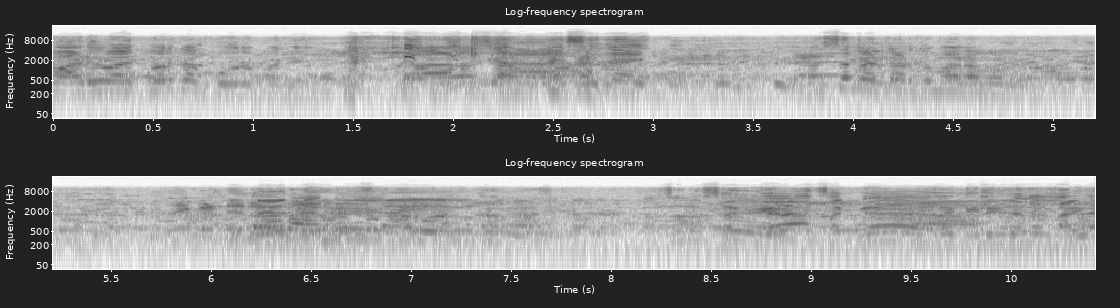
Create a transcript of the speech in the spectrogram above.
वाढीव आहेत बरं का पोरपणे कसं भेटणार तुम्हाला म्हणून सगळ्या सगळ्या टेलिव्हिजनला लाईव्ह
